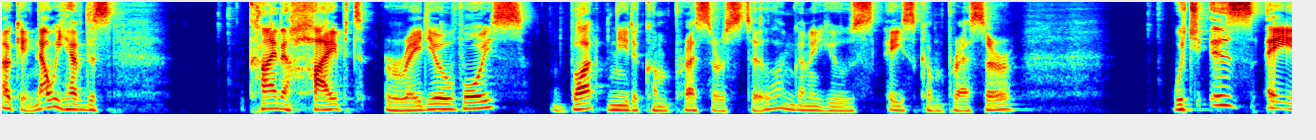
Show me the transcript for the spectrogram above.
Okay, now we have this kind of hyped radio voice, but we need a compressor still. I'm gonna use Ace Compressor, which is a,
